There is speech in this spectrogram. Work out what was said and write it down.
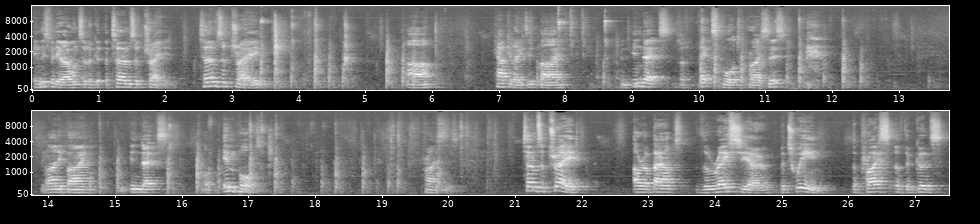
In this video I want to look at the terms of trade. Terms of trade are calculated by an index of export prices divided by an index of import prices. Terms of trade are about the ratio between the price of the goods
